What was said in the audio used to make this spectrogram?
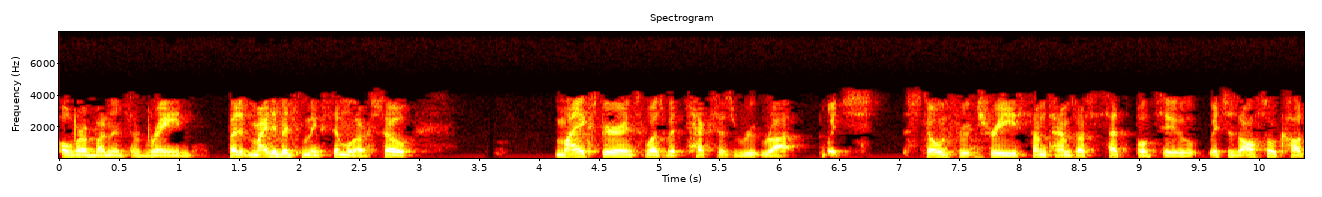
overabundance of rain, but it might have been something similar. So my experience was with Texas root rot, which stone fruit trees sometimes are susceptible to, which is also called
